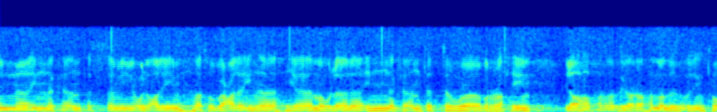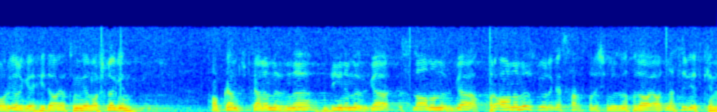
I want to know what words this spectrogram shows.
منا انك انت السميع العليم وتب علينا يا مولانا انك انت التواب الرحيم iloho parvardigoro hammamizni o'zing to'g'ri yo'lga hidoyatingga boshlagin. Topgan tutganimizni dinimizga islomimizga qur'onimiz yo'liga sarf qilishimizni xudoyo nasib etgin.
